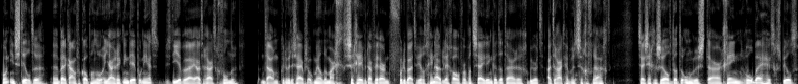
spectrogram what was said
gewoon in stilte bij de Kamer van Koophandel een jaarrekening deponeert. Dus die hebben wij uiteraard gevonden Daarom kunnen we de cijfers ook melden, maar ze geven daar verder voor de buitenwereld geen uitleg over wat zij denken dat daar uh, gebeurt. Uiteraard hebben we het ze gevraagd. Zij zeggen zelf dat de onrust daar geen rol bij heeft gespeeld,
